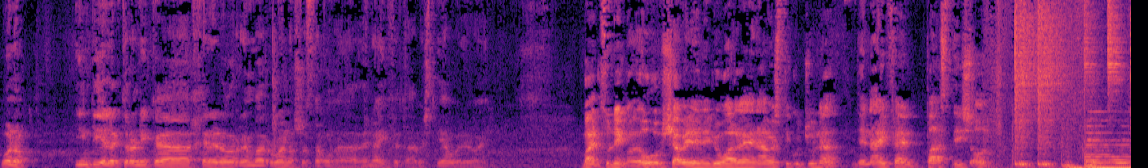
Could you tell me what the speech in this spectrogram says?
bueno, indie elektronika genero horren barruan oso ezaguna da Knife eta abesti ere bai. Ba, entzun dugu, Xabiren irugarren abesti kutxuna, The Knifeen Pass This On.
